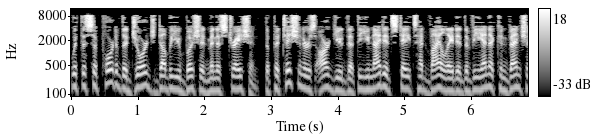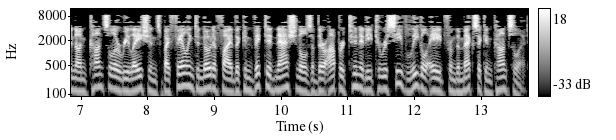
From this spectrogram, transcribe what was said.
With the support of the George W. Bush administration, the petitioners argued that the United States had violated the Vienna Convention on Consular Relations by failing to notify the convicted nationals of their opportunity to receive legal aid from the Mexican consulate.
